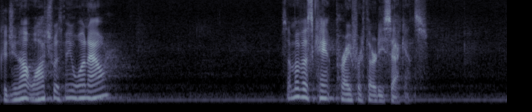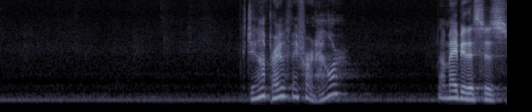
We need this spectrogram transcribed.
Could you not watch with me one hour? Some of us can't pray for 30 seconds. Could you not pray with me for an hour? Now, maybe this is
